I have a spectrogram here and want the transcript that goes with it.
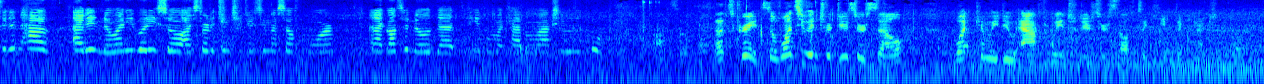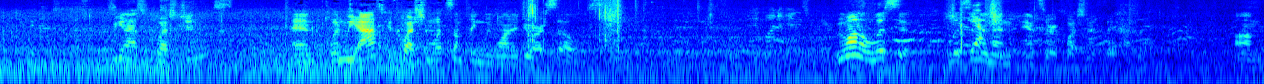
didn't have, I didn't know anybody, so I started introducing myself more. And I got to know that the people in my cabin were actually really cool. Awesome. That's great. So once you introduce yourself, what can we do after we introduce yourself to keep the connection going? We can ask questions. And when we ask a question, what's something we want to do ourselves? We want to answer We want to listen. Listen Yeah. and then answer a question if they have one. Um,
